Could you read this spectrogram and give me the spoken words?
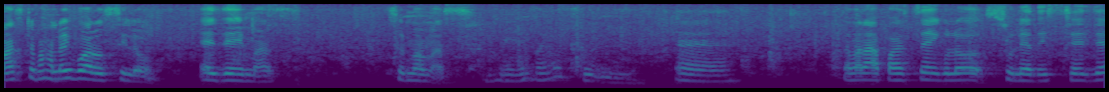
মাছটা ভালোই বড় ছিল। এই যে এই মাছ, সুরমা মাছ। হ্যাঁ আমার আপা হচ্ছে এগুলো ছুলে দিচ্ছে যে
